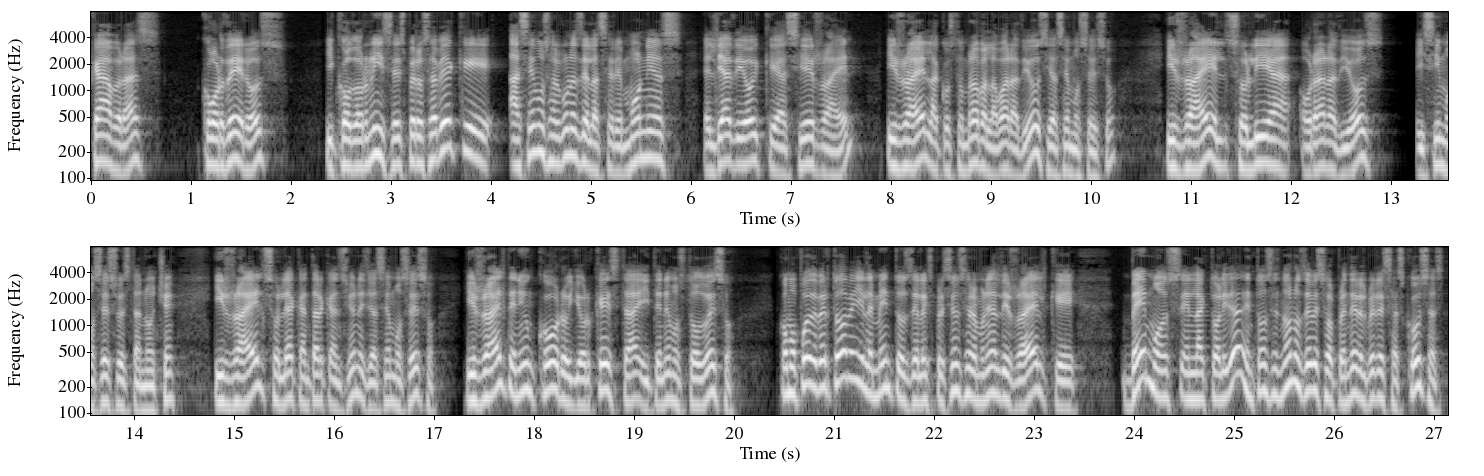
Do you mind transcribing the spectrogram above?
cabras, corderos y codornices, pero ¿sabía que hacemos algunas de las ceremonias el día de hoy que hacía Israel? Israel acostumbraba a alabar a Dios y hacemos eso. Israel solía orar a Dios, hicimos eso esta noche. Israel solía cantar canciones y hacemos eso. Israel tenía un coro y orquesta y tenemos todo eso. Como puede ver, todavía hay elementos de la expresión ceremonial de Israel que vemos en la actualidad, entonces no nos debe sorprender el ver esas cosas.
